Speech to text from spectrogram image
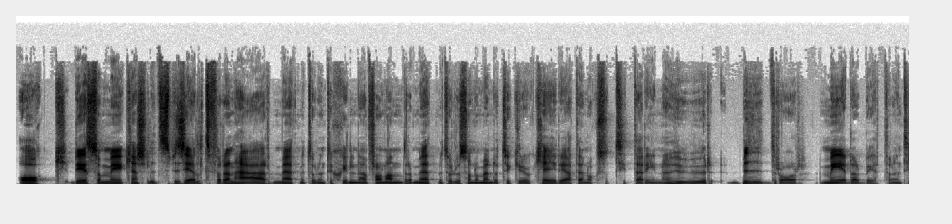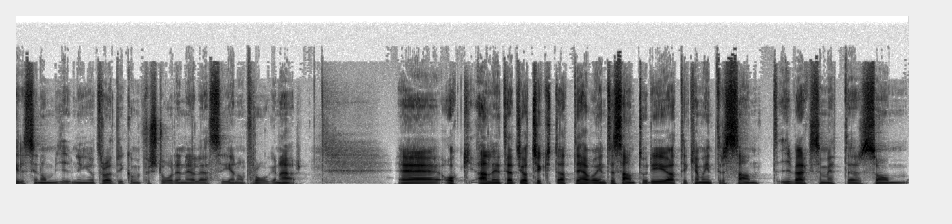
Och det som är kanske lite speciellt för den här mätmetoden till skillnad från andra mätmetoder som de ändå tycker är okej, det är att den också tittar in hur bidrar medarbetaren till sin omgivning. Jag tror att vi kommer förstå det när jag läser igenom frågorna här. Eh, och anledningen till att jag tyckte att det här var intressant, och det är ju att det kan vara intressant i verksamheter som,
